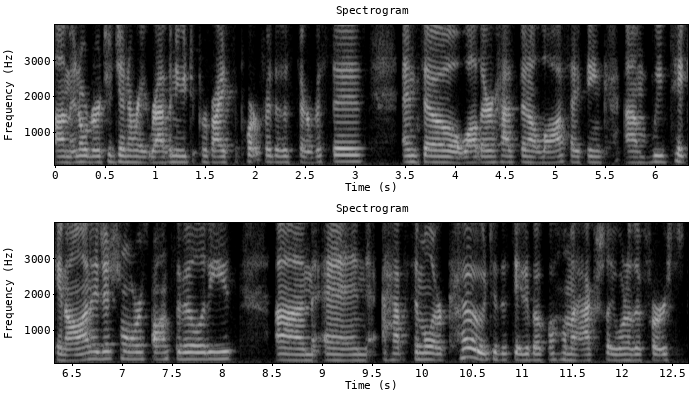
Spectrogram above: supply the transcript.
um, in order to generate revenue to provide support for those services. And so while there has been a loss, I think um, we've taken on additional responsibilities um, and have similar code to the state of Oklahoma. Actually, one of the first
